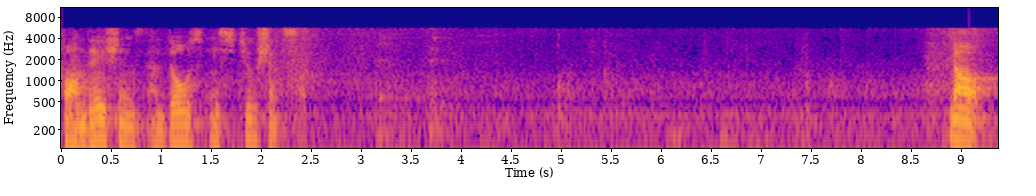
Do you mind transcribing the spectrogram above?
foundations and those institutions. Now,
